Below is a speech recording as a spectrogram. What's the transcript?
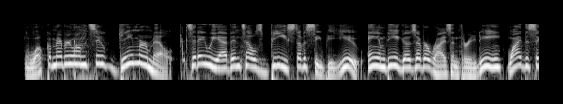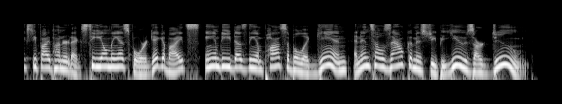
Welcome everyone to Gamer Meld. Today we have Intel's beast of a CPU. AMD goes over Ryzen 3D, why the 6500 XT only has 4GB, AMD does the impossible again, and Intel's Alchemist GPUs are doomed.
